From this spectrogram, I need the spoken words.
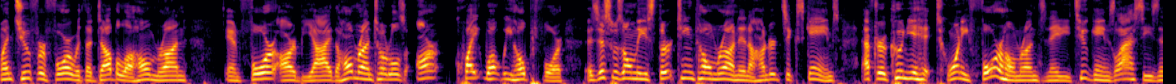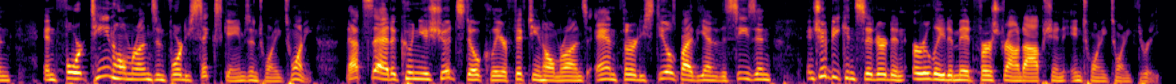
went 2 for 4 with a double, a home run, and 4 RBI. The home run totals aren't quite what we hoped for, as this was only his 13th home run in 106 games after Acuna hit 24 home runs in 82 games last season and 14 home runs in 46 games in 2020. That said, Acuna should still clear 15 home runs and 30 steals by the end of the season and should be considered an early to mid first round option in 2023.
